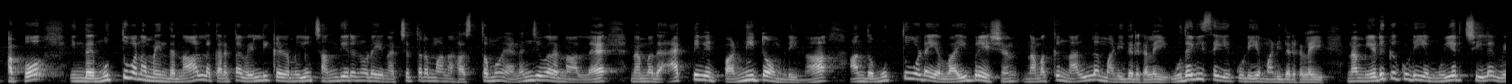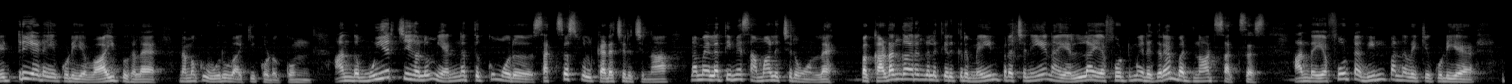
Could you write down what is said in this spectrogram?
அப்போ இந்த முத்துவை நம்ம இந்த நாளில் கரெக்டாக வெள்ளிக்கிழமையும் சந்திரனுடைய நட்சத்திரமான ஹஸ்தமும் இணைஞ்சு வர நாளில் நம்ம அதை ஆக்டிவேட் பண்ணிட்டோம் அப்படின்னா அந்த முத்துவோடைய வைப்ரேஷன் நமக்கு நல்ல மனிதர்களை உதவி செய்யக்கூடிய மனிதர்களை நம் எடுக்கக்கூடிய முயற்சியில வெற்றி அடையக்கூடிய வாய்ப்புகளை நமக்கு உருவாக்கி கொடுக்கும். அந்த முயற்சிகளும் எண்ணத்துக்கும் ஒரு சக்சஸ்ஃபுல் கிடைச்சிருச்சுன்னா நம்ம எல்லாத்தையுமே சமாளிச்சிருவோம்ல? இப்ப கடங்காரங்களுக்கு இருக்கிற மெயின் பிரச்சனையே நான் எல்லா எஃபோர்ட்டுமே எடுக்கிறேன் பட் நாட் சக்சஸ் அந்த எஃபோர்ட்டை வின் பண்ண வைக்கக்கூடிய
